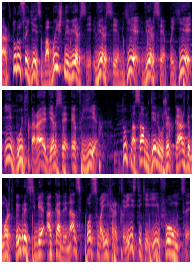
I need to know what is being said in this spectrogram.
Арктуруса есть в обычной версии, версия МЕ, версия ПЕ и будет вторая версия FE. Тут на самом деле уже каждый может выбрать себе АК-12 под свои характеристики и функции.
